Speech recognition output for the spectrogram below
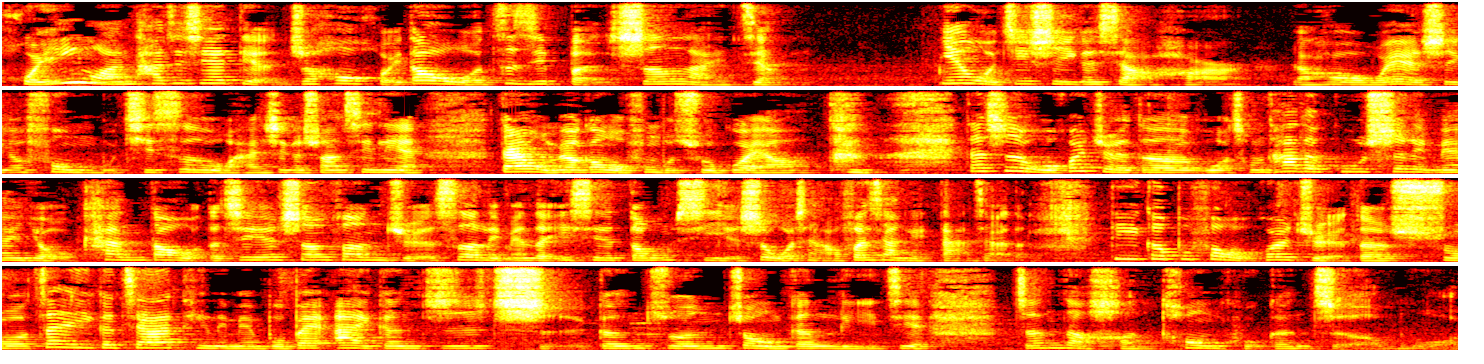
回应完他这些点之后，回到我自己本身来讲，因为我既是一个小孩儿。然后我也是一个父母，其次我还是个双性恋，当然我没有跟我父母出柜啊，但是我会觉得我从他的故事里面有看到我的这些身份角色里面的一些东西，也是我想要分享给大家的。第一个部分我会觉得说，在一个家庭里面不被爱、跟支持、跟尊重、跟理解，真的很痛苦跟折磨。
